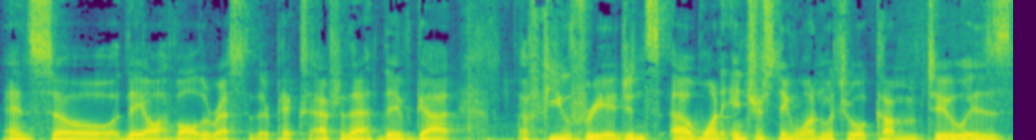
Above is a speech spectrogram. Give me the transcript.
And so they all have all the rest of their picks after that. They've got a few free agents. Uh, one interesting one, which we'll come to, is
